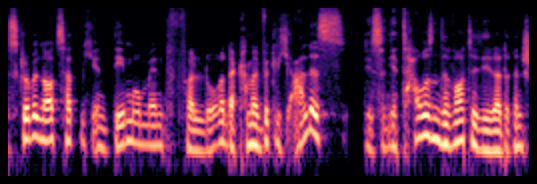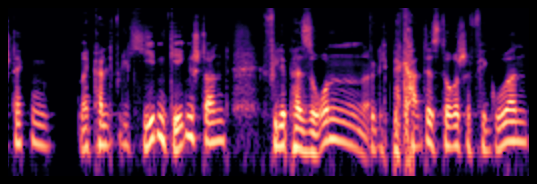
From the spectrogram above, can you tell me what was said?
Scribble Notes hat mich in dem Moment verloren. Da kann man wirklich alles, das sind ja tausende Worte, die da drin stecken. Man kann wirklich jeden Gegenstand, viele Personen, wirklich bekannte historische Figuren,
